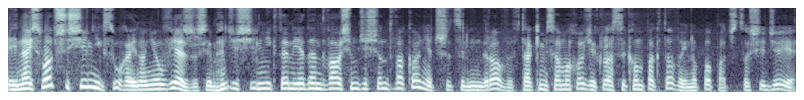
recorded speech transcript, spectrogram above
I najsłabszy silnik, słuchaj, no nie uwierzysz, będzie silnik ten 1.282 konie, trzycylindrowy, w takim samochodzie klasy kompaktowej. No popatrz, co się dzieje.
